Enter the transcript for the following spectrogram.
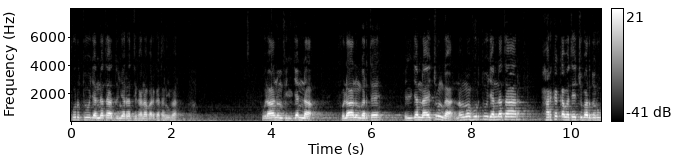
furtuu jannata addunyaa irratti kanaaf argatanii bara fulaanun filjanna fulaanun gartee filjanna jechuun gaa nama furtuu jannataa harka qabatee jechuu barduru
